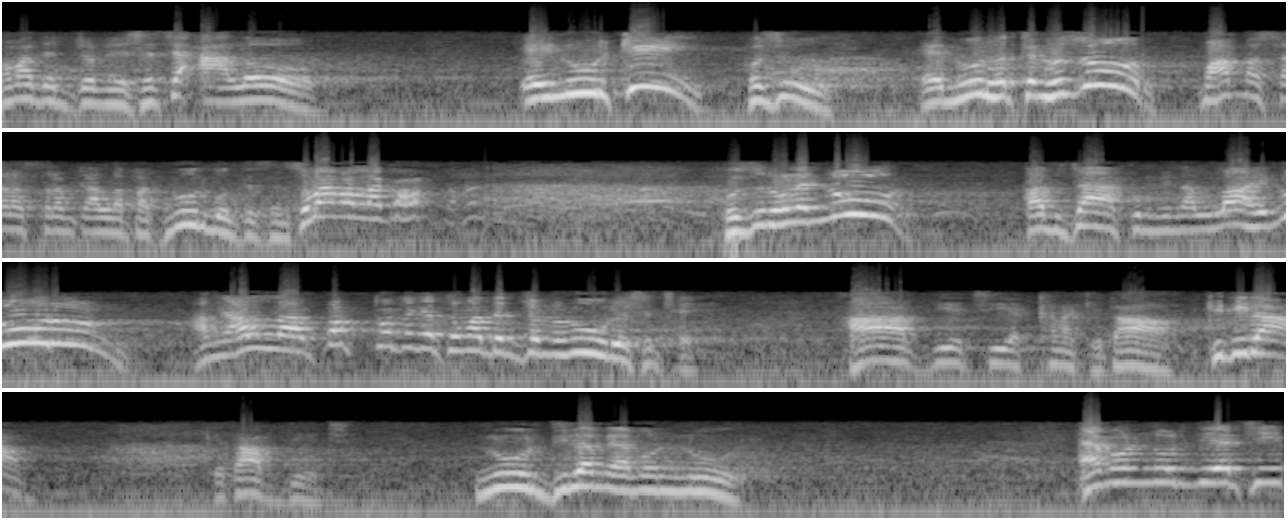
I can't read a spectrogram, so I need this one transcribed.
তোমাদের জন্য এসেছে আলো এই নূর কি? হুজুর। এই নূর হচ্ছেন হুজুর। মোহাম্মদ সাল্লাহ সাল্লামকে আল্লাহ পাক নূর বলতেছেন। সুবাহ আল্লাহ হুজুর হলেন নূর। কবজা কুমিন আল্লাহ নূরুন। আমি আল্লাহর পক্ষ থেকে তোমাদের জন্য নূর এসেছে। হাত দিয়েছি একখানা কিতাব। কি দিলাম? কিতাব দিয়েছি। নূর দিলাম এমন নূর। এমন নূর দিয়েছি।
